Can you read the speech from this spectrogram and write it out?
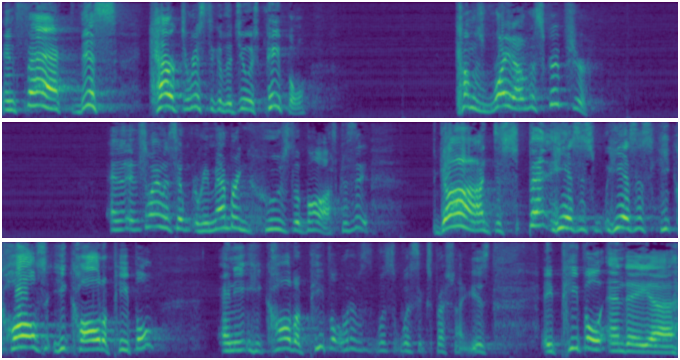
In fact, this characteristic of the Jewish people comes right out of the scripture. And, and so I would say, remembering who's the boss. Because God, dispense, he has this, he has this, he calls, he called a people, and he, he called a people, what was, was, the expression I used? A people and a, uh,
